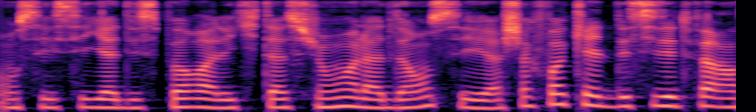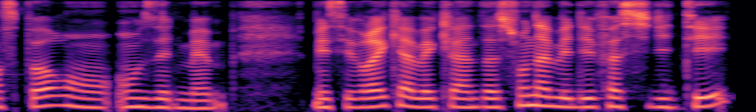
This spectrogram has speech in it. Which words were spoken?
on s'est essayé à des sports, à l'équitation, à la danse. Et à chaque fois qu'elle décidait de faire un sport, on, faisait le même. Mais c'est vrai qu'avec la natation, on avait des facilités.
